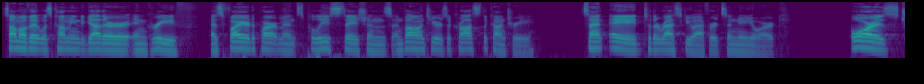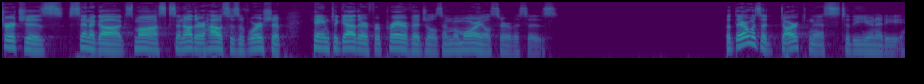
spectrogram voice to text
Some of it was coming together in grief as fire departments, police stations, and volunteers across the country sent aid to the rescue efforts in New York, or as churches, synagogues, mosques, and other houses of worship came together for prayer vigils and memorial services. But there was a darkness to the unity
